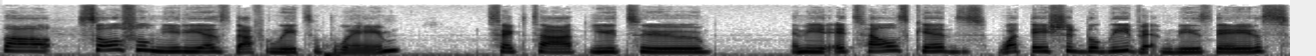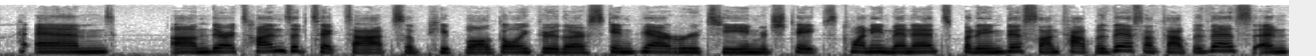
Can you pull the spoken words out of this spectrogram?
Well, social media is definitely to blame. TikTok, YouTube. I mean, it tells kids what they should believe in these days. And um, there are tons of TikToks of people going through their skincare routine, which takes 20 minutes, putting this on top of this, on top of this. And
